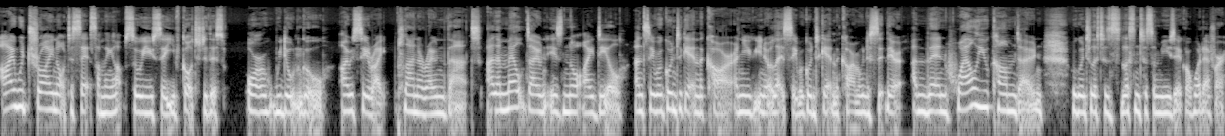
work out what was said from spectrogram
I would try not to set something up so you say, you've got to do this or we don't go. I would say, right, plan around that. And a meltdown is not ideal. And say we're going to get in the car, and you, you know, let's say we're going to get in the car, and we're going to sit there, and then while you calm down, we're going to listen listen to some music or whatever,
